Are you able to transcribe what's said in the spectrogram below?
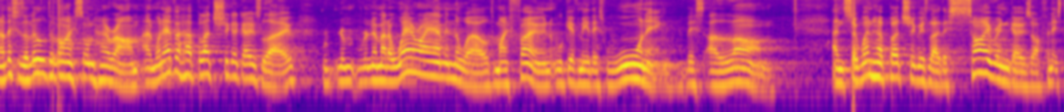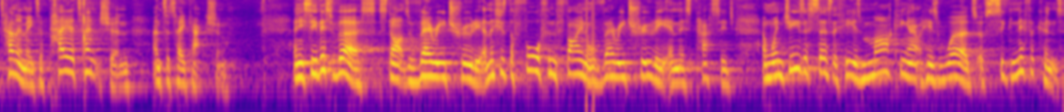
Now, this is a little device on her arm, and whenever her blood sugar goes low, no matter where I am in the world, my phone will give me this warning, this alarm. And so when her blood sugar is low, this siren goes off, and it's telling me to pay attention and to take action. And you see, this verse starts very truly, and this is the fourth and final very truly in this passage. And when Jesus says that he is marking out his words of significance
